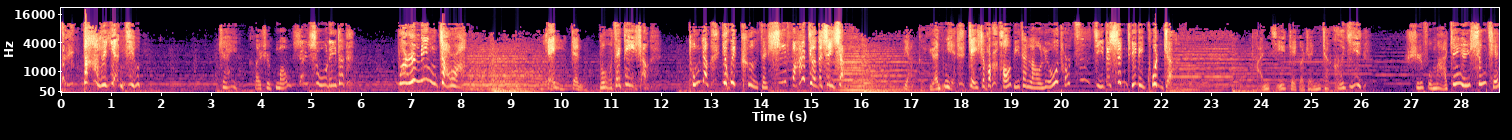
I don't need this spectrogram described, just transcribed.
瞪大了眼睛，这可是茅山术里的玩命招啊！这阵布在地上，同样也会刻在施法者的身上。两个冤孽这时候好比在老刘头自己的身体里困着。谈及这个人证合一。师傅马真人生前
